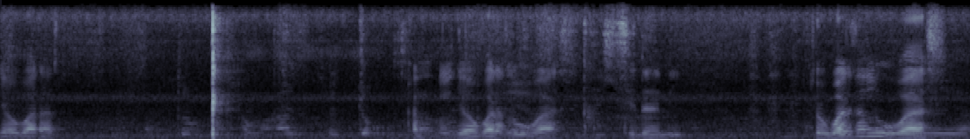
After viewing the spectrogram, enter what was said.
Jawa Barat kan lu Jawa Barat luas Si Dani. Jawa Barat kan luas iya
